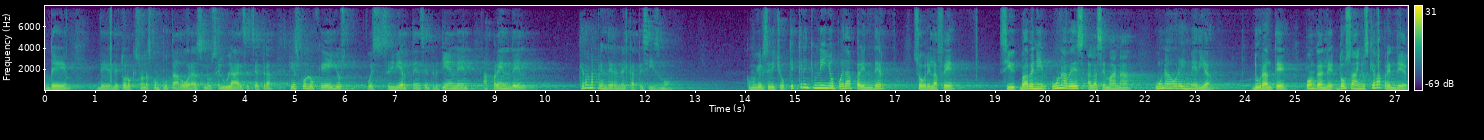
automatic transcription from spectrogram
de, de, todo lo que son las computadoras, los celulares, etcétera, que es con lo que ellos pues se divierten, se entretienen, aprenden. ¿Qué van a aprender en el catecismo? Como yo les he dicho, ¿qué creen que un niño pueda aprender sobre la fe si va a venir una vez a la semana, una hora y media, durante, pónganle, dos años? ¿Qué va a aprender?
